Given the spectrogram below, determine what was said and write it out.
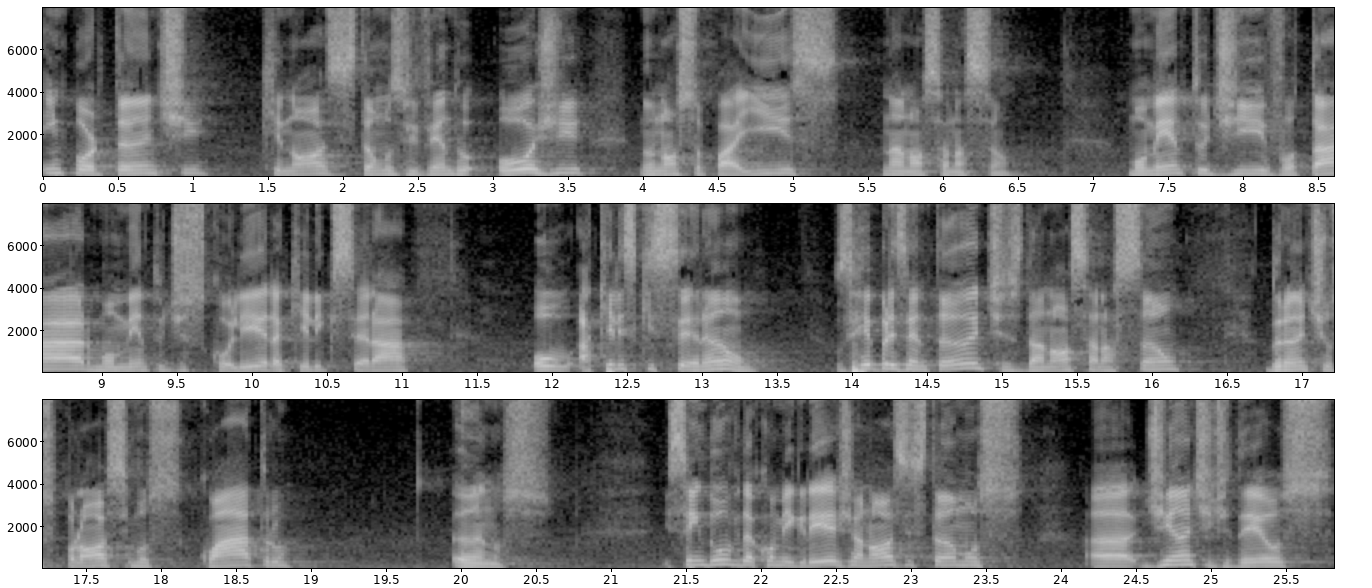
importante que nós estamos vivendo hoje no nosso país, na nossa nação. Momento de votar, momento de escolher aquele que será ou aqueles que serão os representantes da nossa nação durante os próximos quatro anos. E sem dúvida, como igreja, nós estamos uh, diante de Deus,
